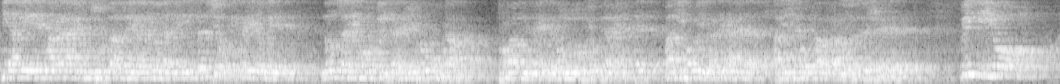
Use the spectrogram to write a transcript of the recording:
di avere magari un risultato negativo di amministrazione, credo che non saremo qui, saremo in procura, probabilmente, non noi ovviamente, ma chi poi praticamente avesse portato cosa del genere. Quindi io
